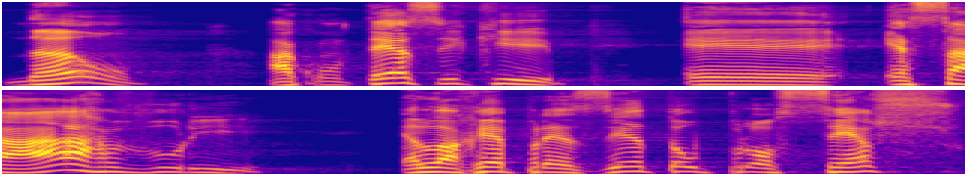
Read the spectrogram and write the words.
Não, acontece que é, essa árvore, ela representa o processo,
